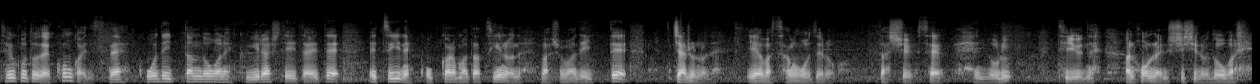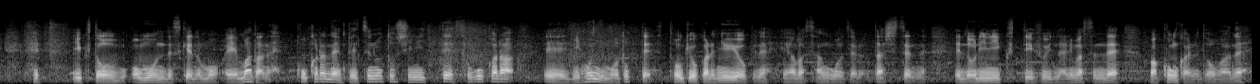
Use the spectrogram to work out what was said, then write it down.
ということで今回ですねここで一旦動画ね区切らせていただいてえ次ねここからまた次のね場所まで行って JAL のねエアバス350ダッシュ1000乗るっていうねあの本来の趣旨の動画に 行くと思うんですけども、えまだねここからね別の都市に行ってそこから、えー日本に戻って東京からニューヨークねエアバス350ダッシュ1000ね乗りに行くっていう風になりますんで、まあ、今回の動画はね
